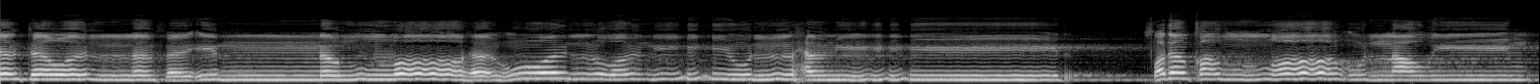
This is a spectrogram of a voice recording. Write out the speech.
يتول فإن الله هو الغني الحميد. صدق الله العظيم.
